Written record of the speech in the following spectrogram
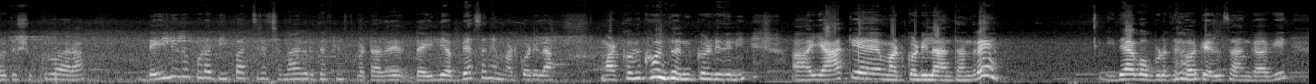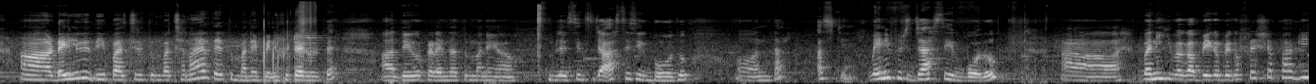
ಇವತ್ತು ಶುಕ್ರವಾರ. ಡೈಲಿನೂ ಕೂಡ ದೀಪ ಹಚ್ಚಿದ್ರೆ ಚೆನ್ನಾಗಿರುತ್ತೆ ಫ್ರೆಂಡ್ಸ್ ಬಟ್ ಆದರೆ ಡೈಲಿ ಅಭ್ಯಾಸನೇ ಮಾಡ್ಕೊಂಡಿಲ್ಲ. ಮಾಡ್ಕೋಬೇಕು ಅಂತ ಅಂದ್ಕೊಂಡಿದ್ದೀನಿ ಯಾಕೆ ಮಾಡ್ಕೊಂಡಿಲ್ಲ ಅಂತಂದರೆ, ಇದೇ ಆಗೋಗ್ಬಿಡುತ್ತೆ ಅವಾಗ ಕೆಲಸ ಹಂಗಾಗಿ. ಡೈಲಿ ದೀಪ ಹಚ್ಚಿದ್ರೆ ತುಂಬ ಚೆನ್ನಾಗಿರುತ್ತೆ ತುಂಬಾ ಬೆನಿಫಿಟ್ ಆಗಿರುತ್ತೆ. ದೇವ್ರ ಕಡೆಯಿಂದ ತುಂಬಾ ಬ್ಲೆಸ್ಸಿಂಗ್ಸ್ ಜಾಸ್ತಿ ಸಿಗ್ಬೋದು ಅಂತ ಅಷ್ಟೇ. ಬೆನಿಫಿಟ್ಸ್ ಜಾಸ್ತಿ ಇರ್ಬೋದು. ಬನ್ನಿ ಇವಾಗ ಬೇಗ ಬೇಗ ಫ್ರೆಶ್ ಅಪ್ ಆಗಿ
